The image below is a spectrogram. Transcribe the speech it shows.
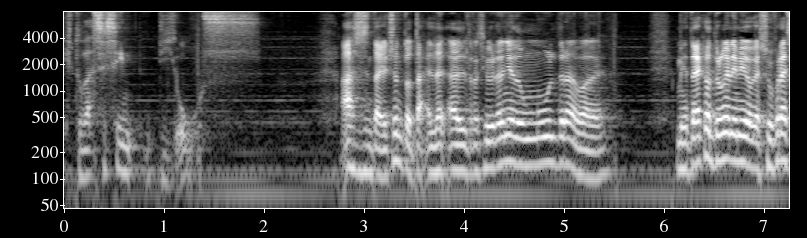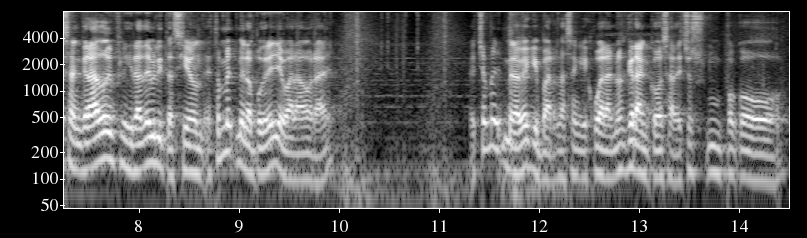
Esto da 60... Dios. Ah, 68 en total. Al recibir daño de un ultra, vale. Mientras contra un enemigo que sufra sangrado, infligirá debilitación. Esto me, lo podría llevar ahora, ¿eh? De hecho, me, me, la voy a equipar, la sanguijuela. No es gran cosa. De hecho, es un poco...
